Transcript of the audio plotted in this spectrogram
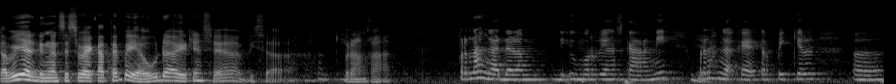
tapi ya dengan sesuai KTP ya udah akhirnya saya bisa okay. berangkat pernah nggak dalam di umur yang sekarang nih yeah. pernah nggak kayak terpikir uh,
